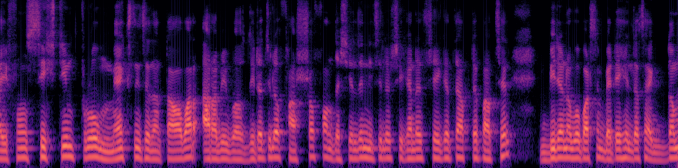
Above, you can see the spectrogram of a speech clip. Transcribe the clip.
আইফোন সিক্সটিন প্রো ম্যাক্স নিতে চান, তাও আবার আরবি বক্স যেটা ছিল পাঁচশো পঞ্চাশ রিয়াল দিয়ে নিয়েছিল, সেখানে সেই ক্ষেত্রে আপনি পাচ্ছেন বিরানব্বই পার্সেন্ট ব্যাটারি হেলথ আছে, একদম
